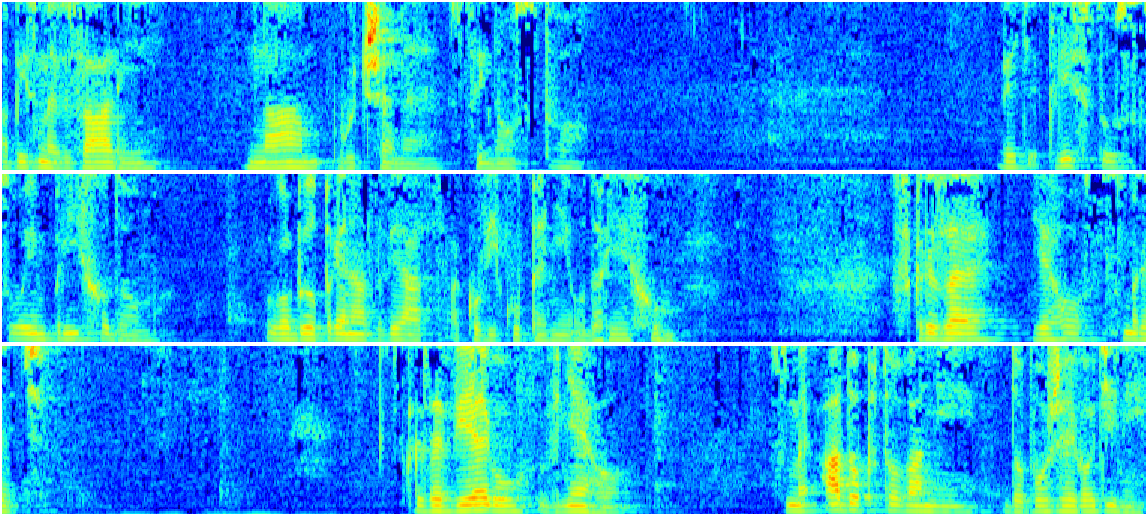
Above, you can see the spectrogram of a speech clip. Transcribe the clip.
aby sme vzali nám určené synovstvo. Viete, Kristus svojim príchodom urobil pre nás viac ako vykúpenie od hriechu. Skrze jeho smrť, skrze vieru v Neho sme adoptovaní do Božej rodiny.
